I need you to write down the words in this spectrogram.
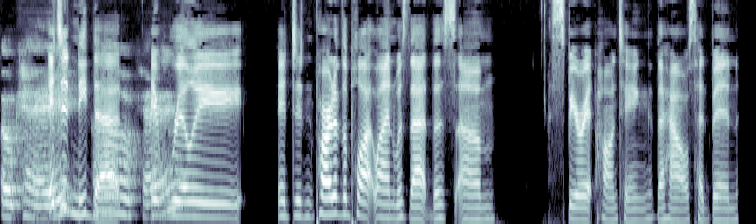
okay. It didn't need that. Okay. It really it didn't part of the plot line was that this um spirit haunting the house had been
